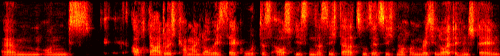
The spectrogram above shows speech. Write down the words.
Ähm, und auch dadurch kann man, glaube ich, sehr gut das ausschließen, dass sich da zusätzlich noch irgendwelche Leute hinstellen.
